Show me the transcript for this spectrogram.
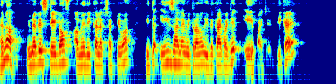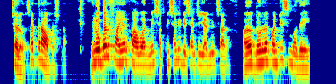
है ना? युनायटेड स्टेट ऑफ अमेरिका लक्षात ठेवा. इथं e ई झाल्या मित्रांनो. इथे काय पाहिजे? ए पाहिजे. ठीक आहे? चलो सतरावा प्रश्न. ग्लोबल फायर पॉवरने शक्तिशाली देशांच्या यादीनुसार दोन हजार पंचवीसमध्ये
